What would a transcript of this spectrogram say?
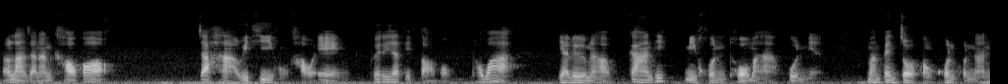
แล้วหลังจากนั้นเขาก็จะหาวิธีของเขาเองเพื่อที่จะติดต่อผม เพราะว่าอย่าลืมนะครับ การที่มีคนโทรมาหาคุณเนี่ยมันเป็นโจทย์ของคนคนนั้น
